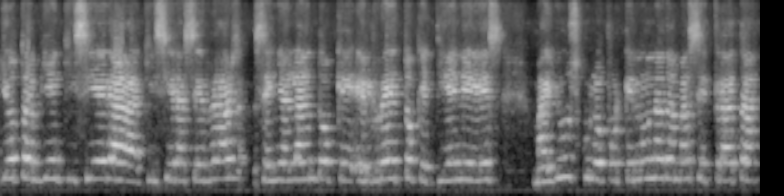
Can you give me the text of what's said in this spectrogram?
yo también quisiera, quisiera cerrar señalando que el reto que tiene es mayúsculo porque no nada más se trata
